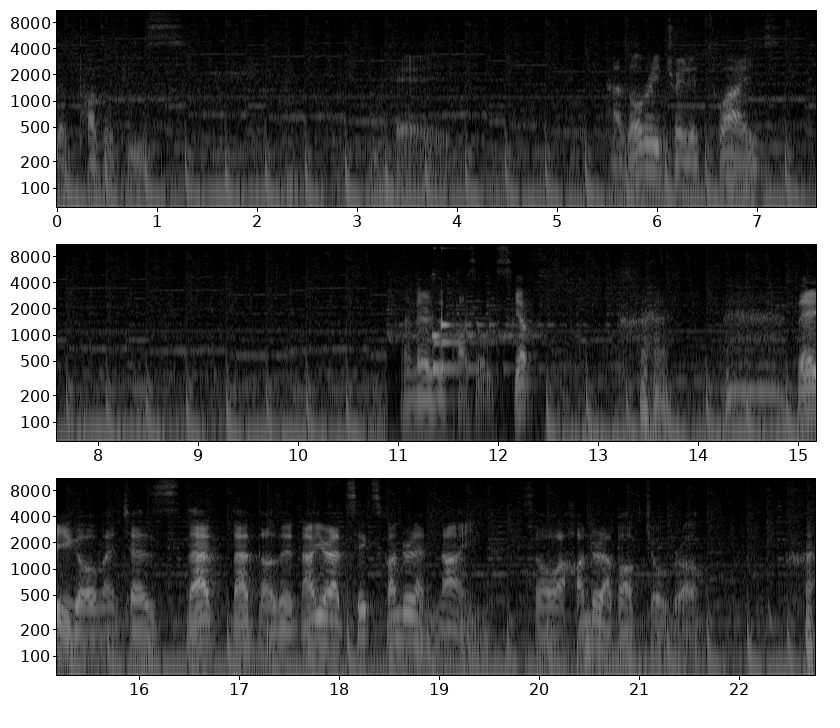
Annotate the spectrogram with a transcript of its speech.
the puzzle piece. Okay. Has already traded twice. And there's the puzzles. Yep. there you go, Manchas. That that does it. Now you're at 609. So 100 above Joe Bro.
